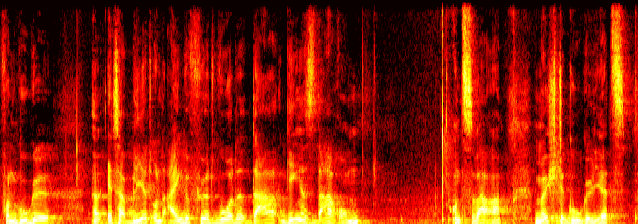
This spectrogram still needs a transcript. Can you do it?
von Google äh, etabliert und eingeführt wurde. Da ging es darum, und zwar möchte Google jetzt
